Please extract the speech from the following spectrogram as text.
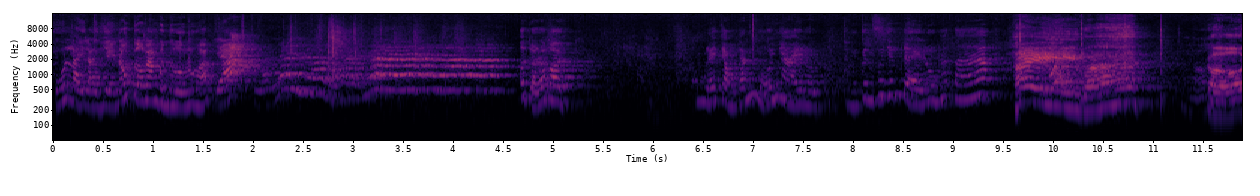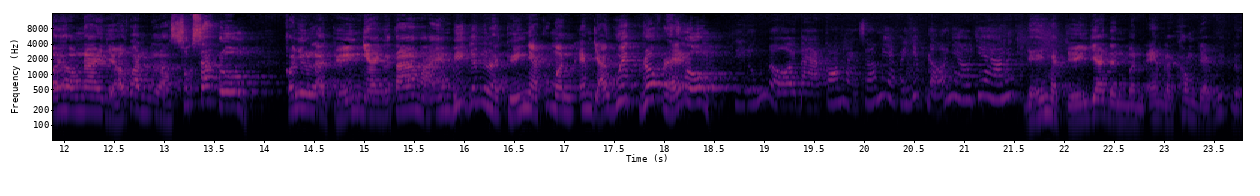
Ủa lại là về nấu cơm ăn bình thường luôn hả? Dạ. Ôi trời đất ơi. Không lẽ chồng đánh mỗi ngày rồi Thần kinh có vấn đề luôn hả ta? Hay quá. Trời ơi hôm nay vợ của anh là xuất sắc luôn Coi như là chuyện nhà người ta mà em biết giống như là chuyện nhà của mình Em giải quyết rớt rẽn luôn. Thì đúng rồi, bà con hàng xóm em phải giúp đỡ nhau chứ anh. Vậy mà chuyện gia đình mình em lại không giải quyết được.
